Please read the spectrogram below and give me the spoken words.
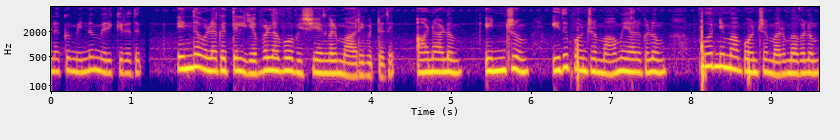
எனக்கும் இன்னும் இருக்கிறது. இந்த உலகத்தில் எவ்வளவோ விஷயங்கள் மாறிவிட்டது. ஆனாலும் இன்றும் இது போன்ற மாமியார்களும் பூர்ணிமா போன்ற மருமகளும்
